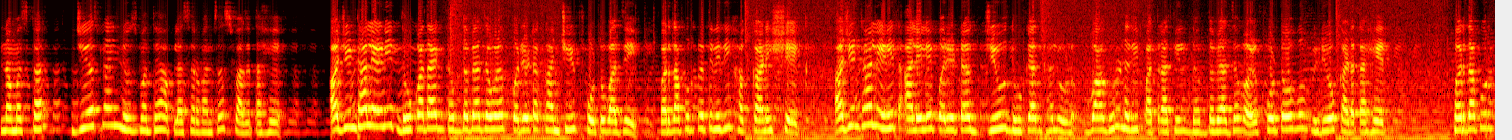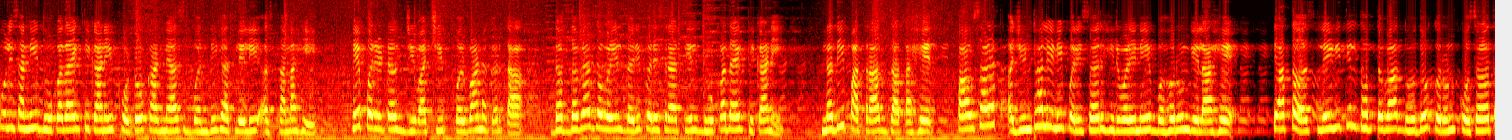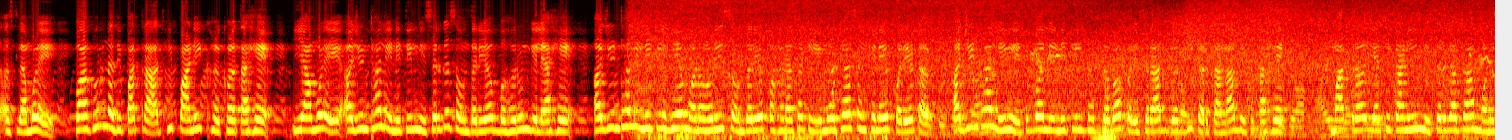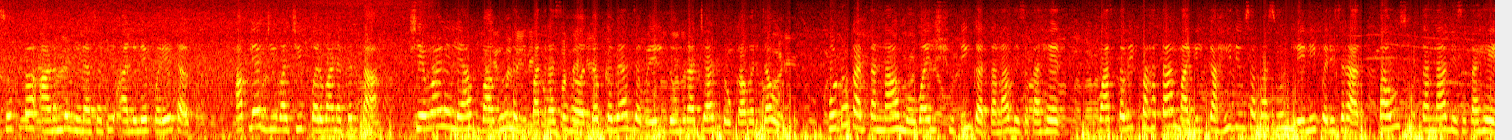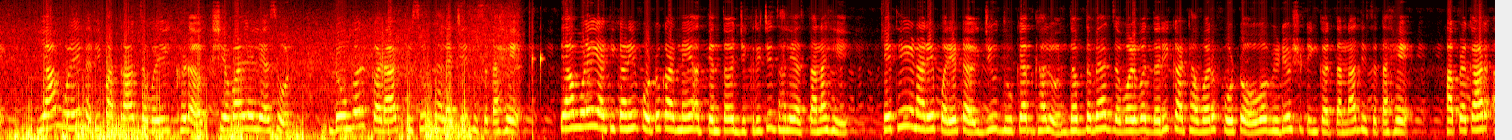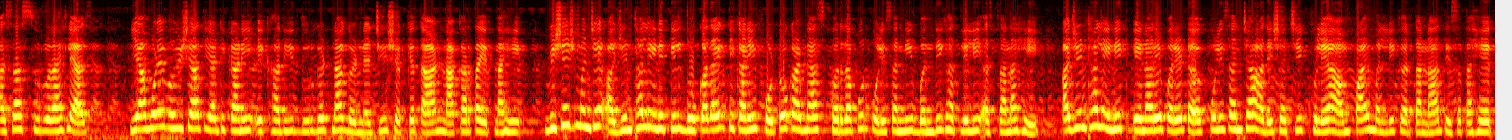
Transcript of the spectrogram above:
नमस्कार. GS nine न्यूजमध्ये आपल्या सर्वांचं स्वागत आहे. अजिंठा लेणीत धोकादायक धबधब्याजवळ पर्यटकांची फोटोबाजी. वर्धापूर प्रतिनिधी हक्काणी शेख. अजिंठा लेणीत आलेले पर्यटक जीव धोक्यात घालून वाघूर नदी पात्रातील धबधब्याजवळ फोटो व व्हिडिओ काढत आहेत. फरदापूर पोलिसांनी धोकादायक ठिकाणी फोटो काढण्यास बंदी घातलेली असतानाही हे पर्यटक जीवाची पर्वा न करता धबधब्याजवळील दरी परिसरातील धोकादायक ठिकाणी नदी पात्रात जात आहेत. पावसाळ्यात अजिंठा लेणी परिसर हिरवळीने बहरून गेला आहे. त्यातच लेणीतील धबधबा धोधो करून कोसळत असल्यामुळे वाघूर नदी पात्रात ही पाणी खळखळत आहे. यामुळे अजिंठा लेणीतील निसर्ग सौंदर्य बहरून गेले आहे. अजिंठा लेणीतील हे मनोहरी सौंदर्य पाहण्यासाठी मोठ्या संख्येने पर्यटक अजिंठा लेणीत व लेणीतील धबधबा परिसरात गर्दी करताना दिसत आहेत. मात्र या ठिकाणी निसर्गाचा मनसोक्त आनंद घेण्यासाठी आलेले पर्यटक आपल्या जीवाची पर्वा न करता शेवाळलेल्या वाघूर नदीपात्रासह धबधब्याजवळील डोंगराच्या टोकावर जाऊन फोटो काढताना मोबाईल शूटिंग करताना दिसत आहेत. वास्तविक पाहता मागील काही दिवसापासून लेणी परिसरात पाऊस होताना दिसत आहे. यामुळे नदीपात्रात जवळील खडक शेवाळलेले असून डोंगर कडा ठिसूळ झाल्याचे दिसत आहे. त्यामुळे या ठिकाणी फोटो काढणे अत्यंत जिकरीचे झाले असतानाही येथे येणारे पर्यटक जीव धोक्यात घालून धबधब्यात जवळ व दरी काठावर फोटो व व्हिडिओ शूटिंग करताना दिसत आहे. हा प्रकार असा सुरू राहिल्यास यामुळे भविष्यात या ठिकाणी एखादी दुर्घटना घडण्याची शक्यता नाकारता येत नाही. विशेष म्हणजे अजिंठा लेणीतील धोकादायक ठिकाणी फोटो काढण्यास फरदापूर पोलिसांनी बंदी घातलेली असतानाही अजिंठा लेणीत येणारे पर्यटक पोलिसांच्या आदेशाची खुलेआम पायमल्ली करताना दिसत आहेत.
